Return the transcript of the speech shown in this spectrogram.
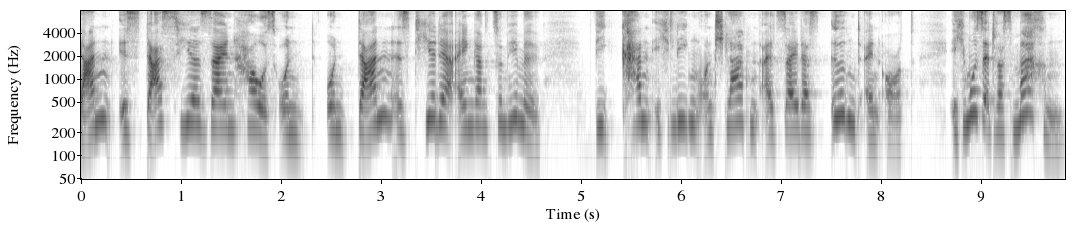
dann ist das hier sein Haus und, und dann ist hier der Eingang zum Himmel. Wie kann ich liegen und schlafen, als sei das irgendein Ort? Ich muss etwas machen.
